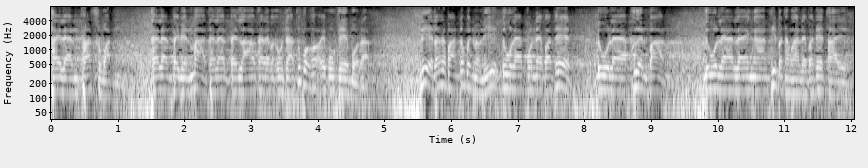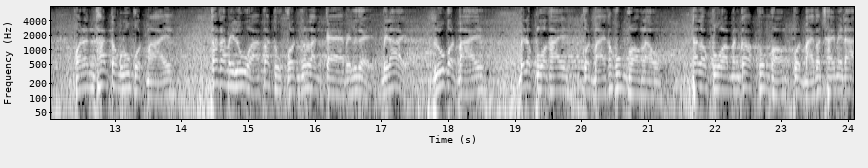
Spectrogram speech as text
Thailand Plus One Thailand ไปเมียนมาไทยแลนด์ไปลาวไทยแลนด์ไปกัมพูชาทุกคนก็โอเคหมดอะ นี่รัฐบาลต้องเป็นแบบนี้ ดูแลคนในประเทศ ดูแลเพื่อนบ้าน ดูแลแรงงานที่มาทำงานในประเทศไทย เพราะฉะนั้นท่านต้องรู้กฎหมาย ถ้าท่านไม่รู้อะก็ถูกคนก็รังแกไปเรื่อย ไม่ได้ รู้กฎหมาย ไม่ต้องกลัวใคร กฎหมายเขาคุ้มครองเรา ถ้าเรากลัวมันก็คุ้มครองกฎหมายก็ใช้ไม่ได้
